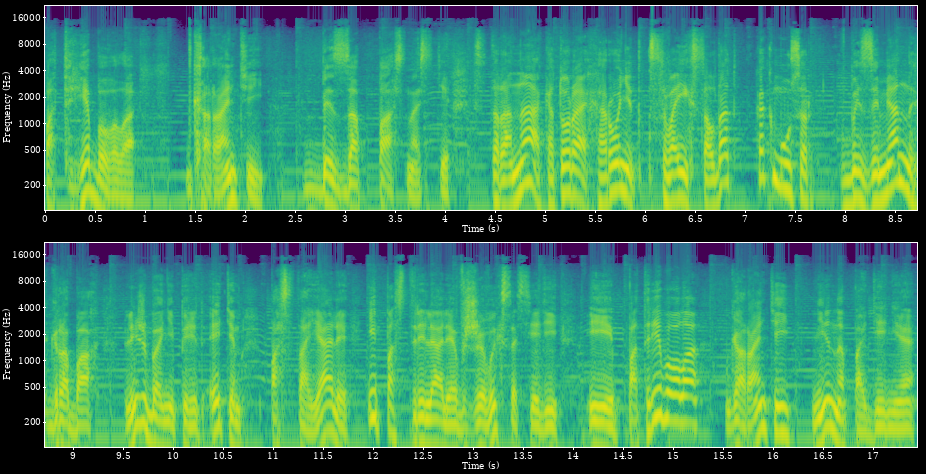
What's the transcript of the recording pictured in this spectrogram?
потребовала гарантий безопасности. Страна, которая хоронит своих солдат как мусор – в безымянных гробах, лишь бы они перед этим постояли и постреляли в живых соседей и потребовала гарантий ненападения.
